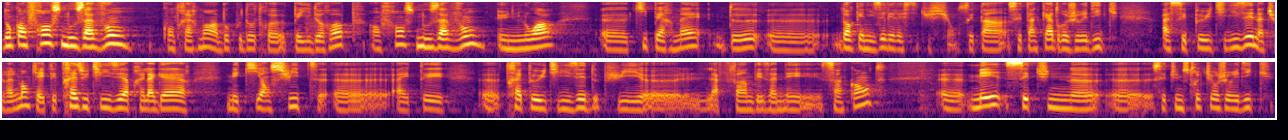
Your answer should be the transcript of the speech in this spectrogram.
Donc en France, nous avons, contrairement à beaucoup d'autres pays d'Europe, en France, nous avons une loi euh, qui permet euh, d'organiser les restitutions. C'est un, cadre juridique assez peu utilisé naturellement, qui a été très utilisé après la guerre, mais qui ensuite a été très peu utilisé depuis la fin des années 50. mais c'est une, c'est une structure juridique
